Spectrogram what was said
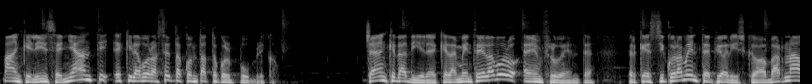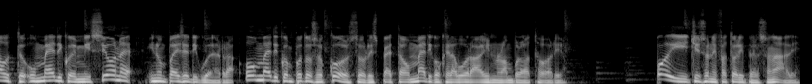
ma anche gli insegnanti e chi lavora a stretto contatto col pubblico. C'è anche da dire che l'ambiente di lavoro è influente, perché sicuramente è più a rischio a burnout un medico in missione in un paese di guerra o un medico in pronto soccorso rispetto a un medico che lavora in un ambulatorio. Poi ci sono i fattori personali,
